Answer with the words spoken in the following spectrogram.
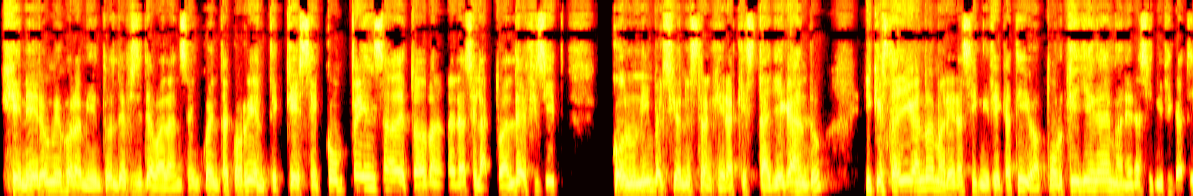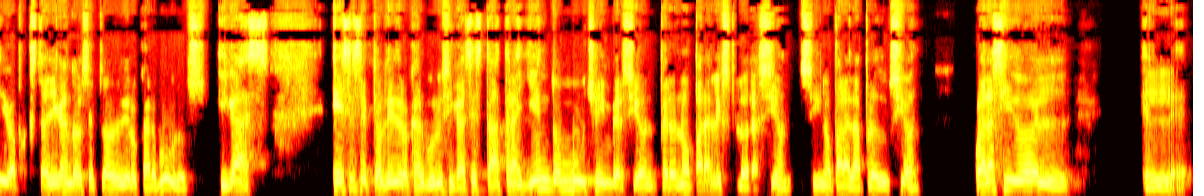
genera un mejoramiento del déficit de balanza en cuenta corriente, que se compensa de todas maneras el actual déficit con una inversión extranjera que está llegando y que está llegando de manera significativa. ¿Por qué llega de manera significativa? Porque está llegando al sector de hidrocarburos y gas. Ese sector de hidrocarburos y gas está atrayendo mucha inversión, pero no para la exploración, sino para la producción. ¿Cuál ha sido el, el,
